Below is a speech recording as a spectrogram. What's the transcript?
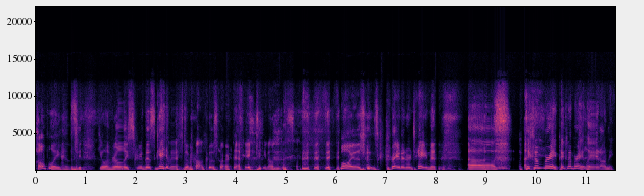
Hopefully, 'cause you'll have really screwed this game if the Broncos aren't at 18 on this. Boy, this is great entertainment. Uh, pick number eight. Pick number eight. Lay it on me.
